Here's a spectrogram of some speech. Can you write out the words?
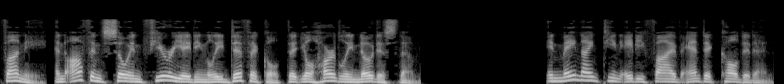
funny, and often so infuriatingly difficult that you'll hardly notice them." In May 1985 Antic called it an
